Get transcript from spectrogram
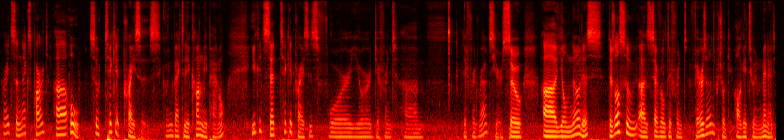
Alright, so next part. Uh, oh, so ticket prices. Going back to the economy panel, you can set ticket prices for your different um, different routes here. So uh, you'll notice there's also uh, several different fare zones, which get, I'll get to in a minute.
